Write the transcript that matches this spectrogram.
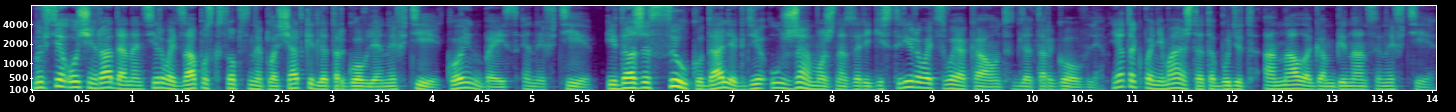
Мы все очень рады анонсировать запуск собственной площадки для торговли NFT – Coinbase NFT. И даже ссылку дали, где уже можно зарегистрировать свой аккаунт для торговли. Я так понимаю, что это будет аналогом Binance NFT.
